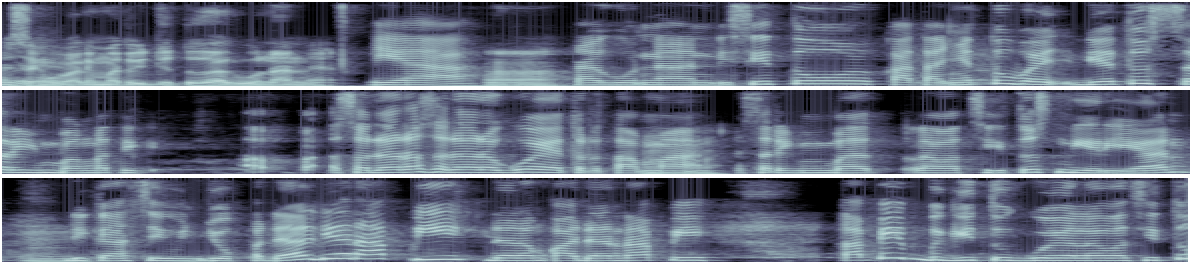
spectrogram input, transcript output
SMK 57 tuh Ragunan ya? Iya. Heeh. Ragunan di situ katanya tuh dia tuh sering banget saudara-saudara gue ya terutama sering banget lewat situ sendirian Hmm. dikasih unjuk. Padahal dia rapi dalam keadaan rapi. Tapi begitu gue lewat situ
